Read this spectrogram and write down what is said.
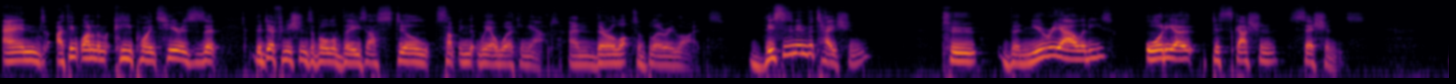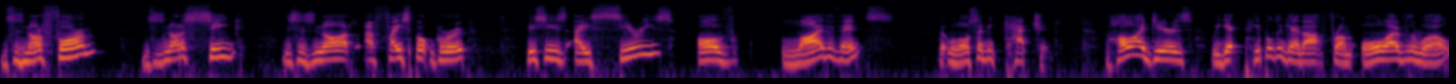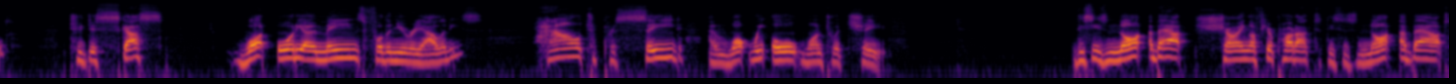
And I think one of the key points here is, is that the definitions of all of these are still something that we are working out, and there are lots of blurry lines. This is an invitation to the New Realities audio discussion sessions. This is not a forum, this is not a SIG, this is not a Facebook group. This is a series of live events that will also be captured. The whole idea is we get people together from all over the world to discuss what audio means for the new realities, how to proceed, and what we all want to achieve. This is not about showing off your product. This is not about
